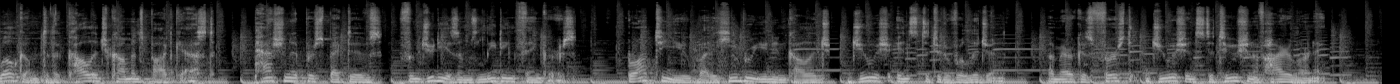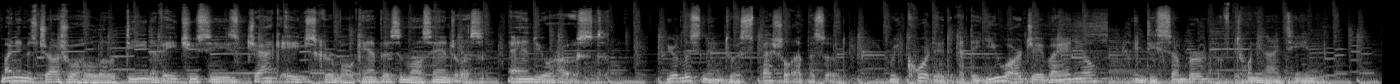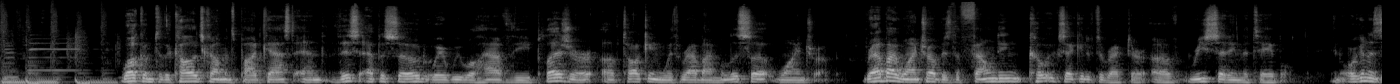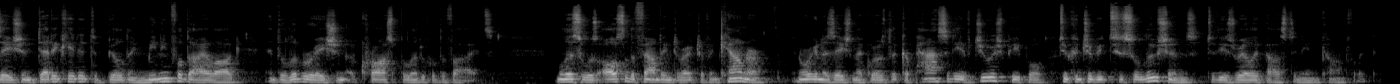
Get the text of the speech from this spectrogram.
Welcome to the College Commons Podcast, passionate perspectives from Judaism's leading thinkers. Brought to you by the Hebrew Union College Jewish Institute of Religion, America's first Jewish institution of higher learning. My name is Joshua Holo, Dean of HUC's Jack H. Skirball campus in Los Angeles, and your host. You're listening to a special episode recorded at the URJ Biennial in December of 2019. Welcome to the College Commons podcast and this episode where we will have the pleasure of talking with Rabbi Melissa Weintraub. Rabbi Weintraub is the founding co executive director of Resetting the Table, an organization dedicated to building meaningful dialogue and deliberation across political divides. Melissa was also the founding director of Encounter, an organization that grows the capacity of Jewish people to contribute to solutions to the Israeli Palestinian conflict.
